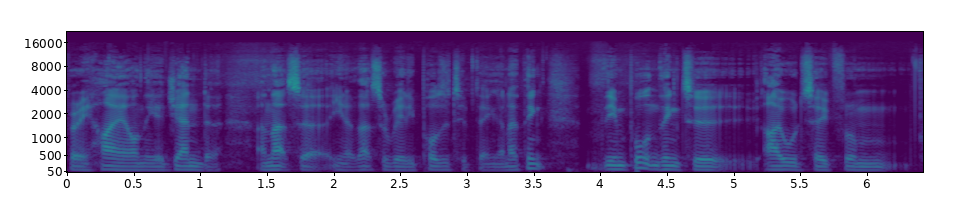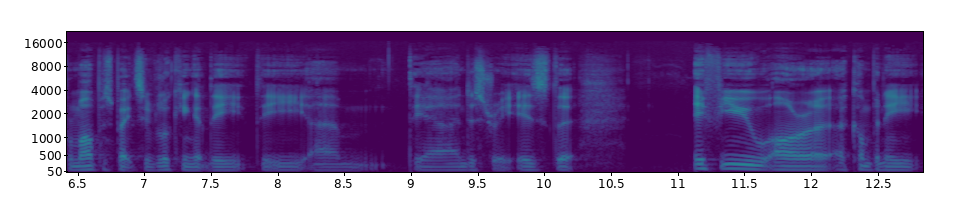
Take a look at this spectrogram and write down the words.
very high on the agenda, and that's a you know that's a really positive thing. And I think the important thing to I would say from from our perspective, looking at the the um, the AI industry, is that if you are a, a company,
